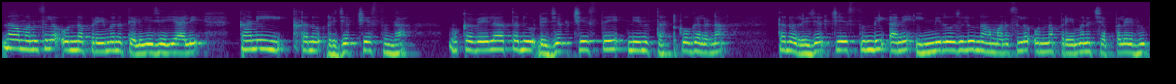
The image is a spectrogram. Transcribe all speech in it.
నా మనసులో ఉన్న ప్రేమను తెలియజేయాలి. కానీ తను రిజెక్ట్ చేస్తుందా? ఒకవేళ తను రిజెక్ట్ చేస్తే నేను తట్టుకోగలనా? తను రిజెక్ట్ చేస్తుంది అని ఇన్ని రోజులు నా మనసులో ఉన్న ప్రేమను చెప్పలేదు.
